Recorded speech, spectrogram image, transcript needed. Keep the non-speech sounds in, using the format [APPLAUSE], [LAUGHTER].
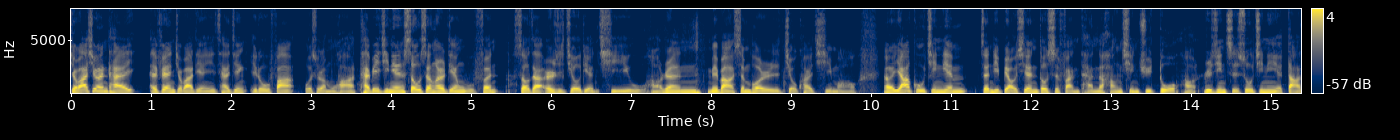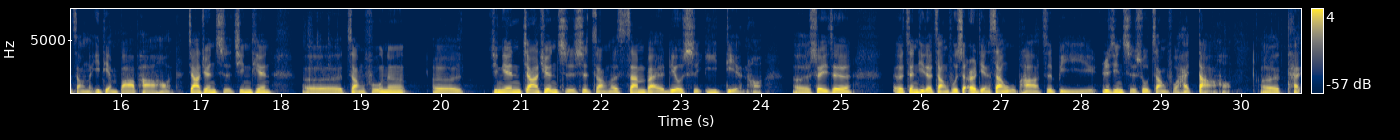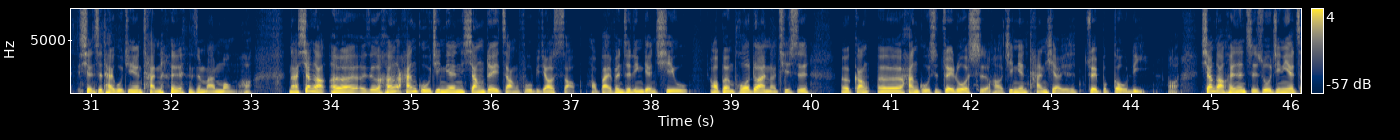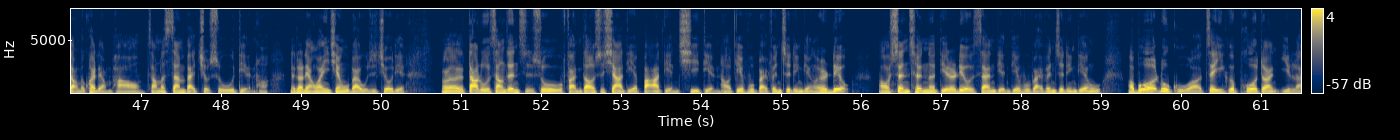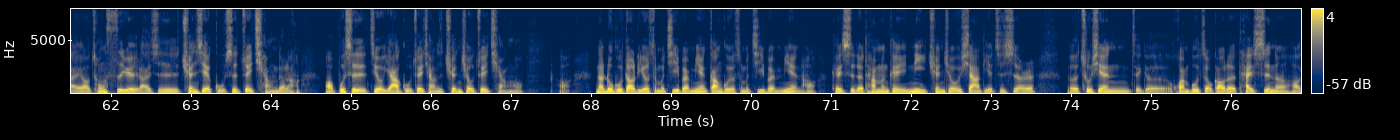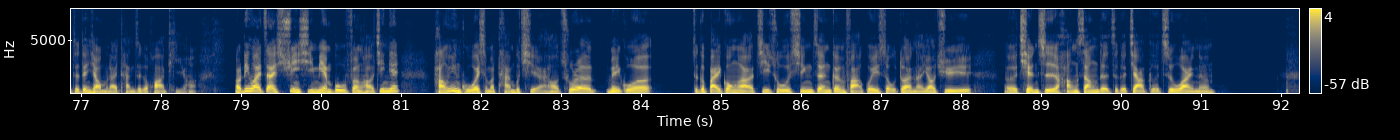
九八新闻台 FM 九八点一财经一路发，我是阮木华。台币今天收升二点五分，收在二十九点七五，哈，仍然没办法升破二十九块七毛。呃，雅股今天整体表现都是反弹的行情居多，哈。日经指数今天也大涨了一点八趴，哈。加权指今天呃涨幅呢，呃，今天加权指是涨了三百六十一点，哈，呃，所以这个。呃，整体的涨幅是二点三五趴，是比日经指数涨幅还大哈。呃，台显示台股今天弹的 [LAUGHS] 是蛮猛哈。那香港呃，这个韩韩股今天相对涨幅比较少，好百分之零点七五。好，本波段呢，其实呃港呃韩股是最弱势哈，今天弹起来也是最不够力啊。香港恒生指数今天也涨了快两趴哦，涨了三百九十五点哈，来到两万一千五百五十九点。呃，大陆上证指数反倒是下跌八点七点，哈，跌幅百分之零点二六。哦，深成呢跌了六十三点，跌幅百分之零点五。啊，不过入股啊这一个波段以来啊，从四月以来是全世界股市最强的了。哦，不是只有亚股最强，是全球最强哦。好，那入股到底有什么基本面？港股有什么基本面？哈，可以使得他们可以逆全球下跌之势而呃出现这个缓步走高的态势呢？好，这等一下我们来谈这个话题哈。啊，另外在讯息面部分哈，今天航运股为什么弹不起来哈？除了美国这个白宫啊，祭出行政跟法规手段呢，要去呃钳制航商的这个价格之外呢，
